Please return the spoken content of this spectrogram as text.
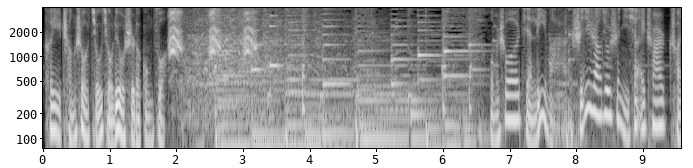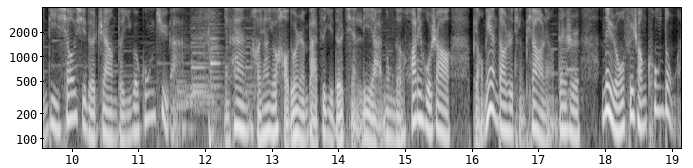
可以承受九九六式的工作。我们说简历嘛，实际上就是你向 HR 传递消息的这样的一个工具啊。你看，好像有好多人把自己的简历啊弄得花里胡哨，表面倒是挺漂亮，但是内容非常空洞啊。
